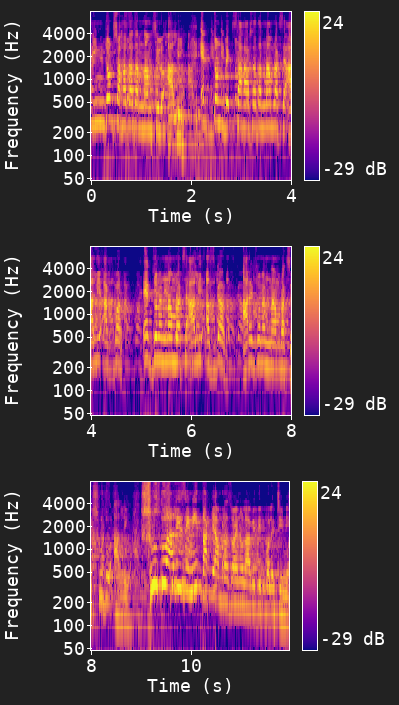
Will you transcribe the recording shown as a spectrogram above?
তিনজন শাহজাদার নাম ছিল আলী। একজন শাহজাদার নাম রাখছে আলী আকবর। একজনের নাম রাখছে আলী আসগার, আরেকজনের নাম রাখছে শুধু আলী। শুধু আলী যিনি, তাকে আমরা জয়নুল আবিদিন বলে চিনি।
